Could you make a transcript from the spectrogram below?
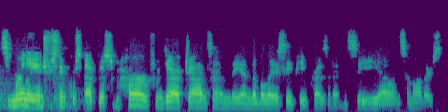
some really interesting perspectives from her, from Derrick Johnson, the NAACP president and CEO, and some others.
